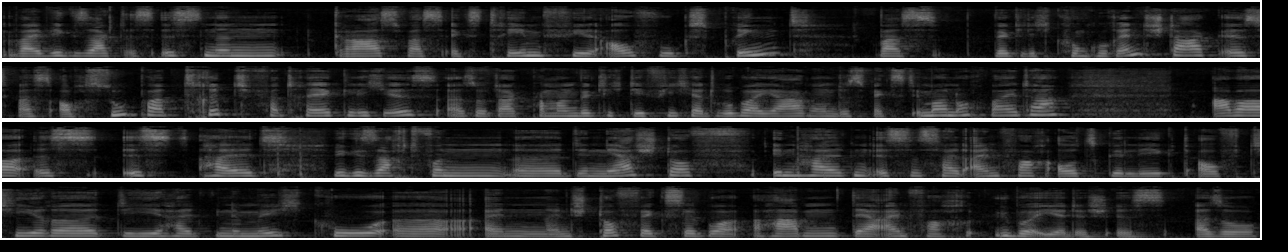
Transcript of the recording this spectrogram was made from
weil wie gesagt, es ist ein Gras, was extrem viel Aufwuchs bringt, was wirklich konkurrenzstark ist, was auch super trittverträglich ist. Also da kann man wirklich die Viecher drüber jagen und es wächst immer noch weiter. Aber es ist halt, wie gesagt, von äh, den Nährstoffinhalten ist es halt einfach ausgelegt auf Tiere, die halt wie eine Milchkuh äh, einen, einen Stoffwechsel haben, der einfach überirdisch ist. Also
